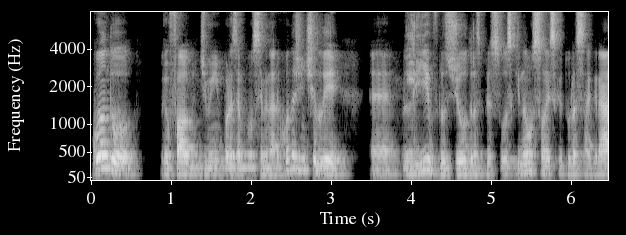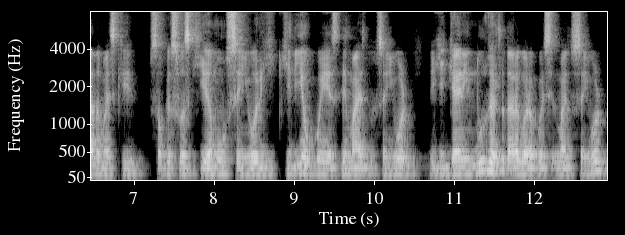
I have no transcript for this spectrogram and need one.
Quando eu falo de mim, por exemplo, no seminário, quando a gente lê é, livros de outras pessoas que não são Escritura Sagrada, mas que são pessoas que amam o Senhor e que queriam conhecer mais do Senhor e que querem nos ajudar agora a conhecer mais do Senhor,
